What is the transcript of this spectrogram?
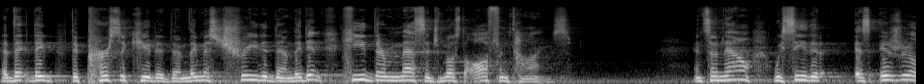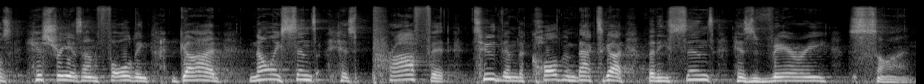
they, they, they persecuted them, they mistreated them, they didn't heed their message most oftentimes. And so now we see that as Israel's history is unfolding, God not only sends his prophet to them to call them back to God, but he sends his very son.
